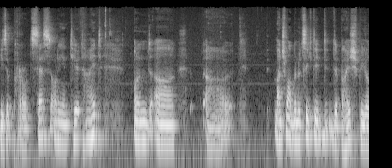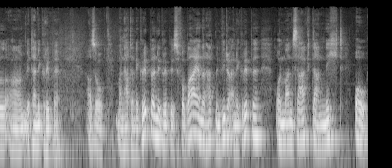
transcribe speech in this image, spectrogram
diese Prozessorientiertheit. Und äh, äh, manchmal benutze ich das Beispiel äh, mit einer Grippe. Also man hat eine Grippe, eine Grippe ist vorbei und dann hat man wieder eine Grippe und man sagt dann nicht, oh,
